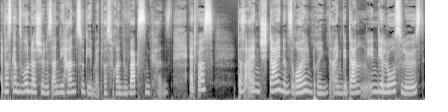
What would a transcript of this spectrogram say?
etwas ganz Wunderschönes an die Hand zu geben, etwas, woran du wachsen kannst, etwas, das einen Stein ins Rollen bringt, einen Gedanken in dir loslöst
